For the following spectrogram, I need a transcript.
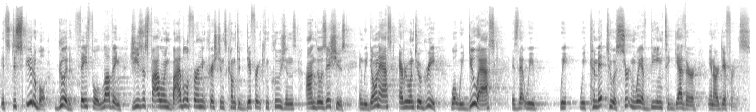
It's disputable. Good, faithful, loving, Jesus following, Bible affirming Christians come to different conclusions on those issues. And we don't ask everyone to agree. What we do ask is that we, we, we commit to a certain way of being together in our difference,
